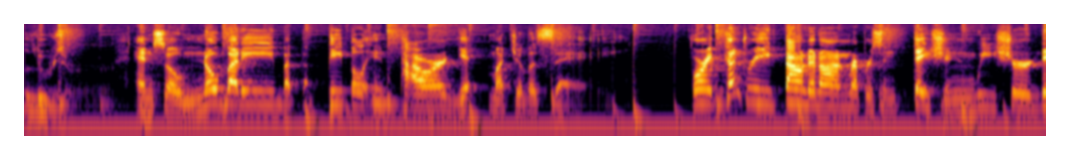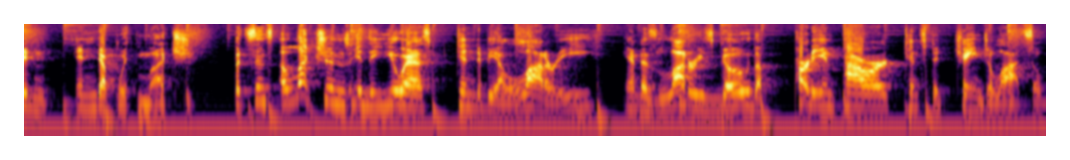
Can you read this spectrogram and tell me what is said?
loser. And so nobody but the people in power get much of a say. For a country founded on representation, we sure didn't end up with much. But since elections in the US tend to be a lottery, and as lotteries go, the party in power tends to change a lot, so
